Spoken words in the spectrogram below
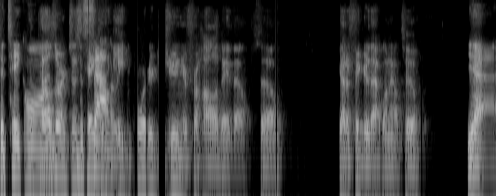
to take the on. Pels aren't just the taking salary. eight Porter Jr. for Holiday though, so got to figure that one out too. Yeah,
